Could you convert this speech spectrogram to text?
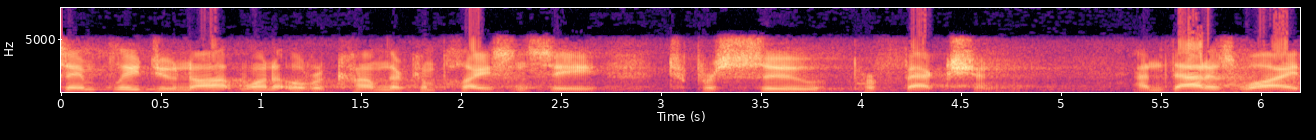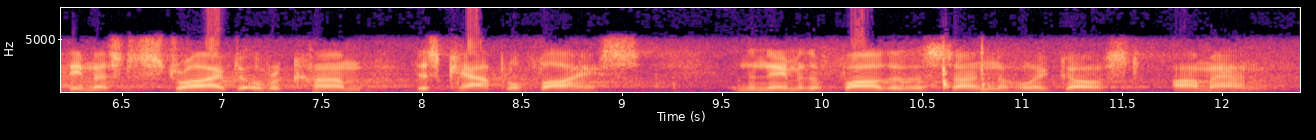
simply do not want to overcome their complacency to pursue perfection. And that is why they must strive to overcome this capital vice. In the name of the Father, the Son, and the Holy Ghost. Amen.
